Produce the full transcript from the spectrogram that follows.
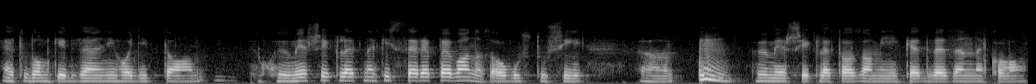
El tudom képzelni, hogy itt a hőmérsékletnek is szerepe van, az augusztusi hőmérséklet az, ami kedvez ennek a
